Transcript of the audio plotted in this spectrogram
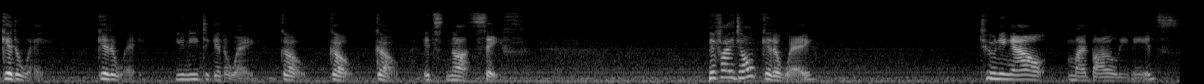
get away, get away. You need to get away. Go, go, go. It's not safe. If I don't get away, tuning out my bodily needs,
